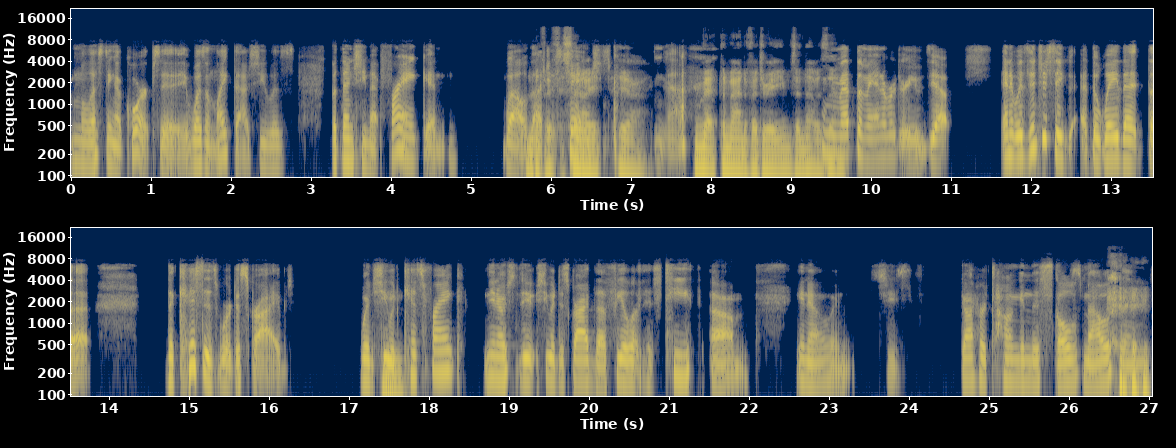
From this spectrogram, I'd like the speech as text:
molesting a corpse. It, it wasn't like that. She was, but then she met Frank and, well, that just changed. Yeah. yeah. Met the man of her dreams and that was it. Met the man of her dreams. Yep. And it was interesting uh, the way that the, the kisses were described when she mm. would kiss Frank. You know, she, she would describe the feel of his teeth. Um, you know, and she's got her tongue in this skull's mouth and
